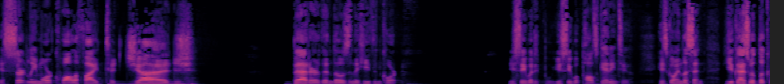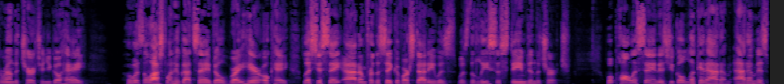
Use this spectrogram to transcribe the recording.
is certainly more qualified to judge better than those in the heathen court. You see what, you see what Paul's getting to. He's going, listen, you guys would look around the church and you go, hey, who was the last one who got saved? Oh, right here? Okay. Let's just say Adam, for the sake of our study, was, was the least esteemed in the church. What Paul is saying is you go, look at Adam. Adam is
